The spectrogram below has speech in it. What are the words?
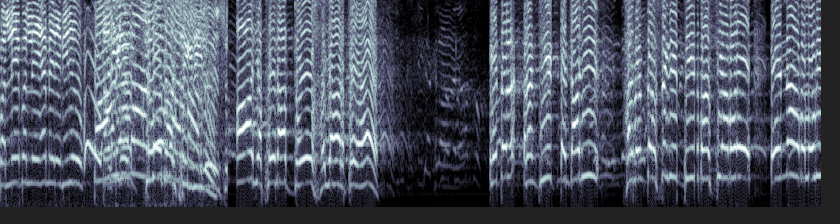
ਬੱਲੇ ਬੱਲੇ ਹੈ ਮੇਰੇ ਵੀਰੋ। ਤਾੜੀਆਂ ਜ਼ੋਰਦਾਰ ਦਿਓ ਵੀਰੋ। ਆ ਜੱਫੇ ਦਾ 2000 ਰੁਪਏ ਹੈ। ਇਧਰ ਰਣਜੀਤ ਟੰਡਾ ਜੀ ਹਰਵਿੰਦਰ ਸਿੰਘ ਜੀ ਵੀਰ ਵਾਸੀਆਂ ਵਾਲੇ ਇਹਨਾਂ ਵੱਲੋਂ ਵੀ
